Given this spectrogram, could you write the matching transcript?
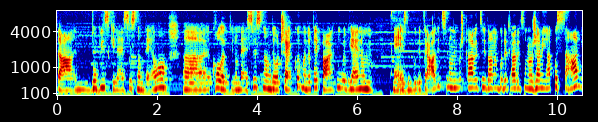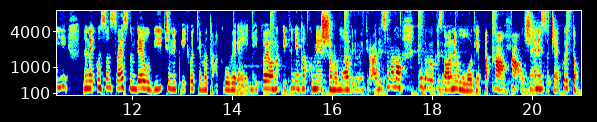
da dubinski nesvesnom delu, uh, kolektivnom nesvesnom, da očekujemo da taj partner odjednom ne znam, bude tradicionalni muškarac i da ona bude tradicionalna žena, iako sami na nekom svom svesnom delu biće ne prihvatimo takvo uverenje. I to je ono pitanje kako mešamo moderno i tradicionalno upravo kroz rodne uloge. Pa kao, aha, od žene se očekuje to.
